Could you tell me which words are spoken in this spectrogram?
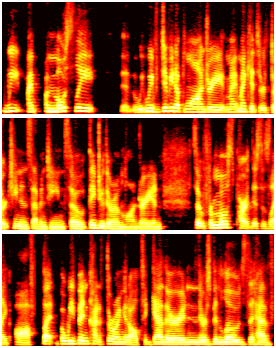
we, I, I'm mostly, we, we've divvied up laundry. My, my kids are 13 and 17, so they do their own laundry. And so for most part, this is like off, but, but we've been kind of throwing it all together and there's been loads that have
